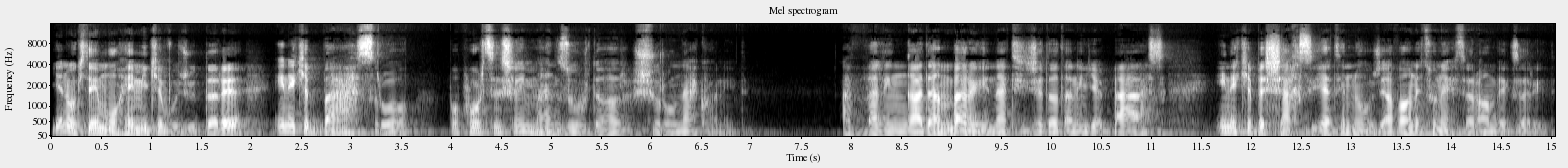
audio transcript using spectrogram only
یه نکته مهمی که وجود داره اینه که بحث رو با پرسش های منظوردار شروع نکنید. اولین قدم برای نتیجه دادن یه بحث اینه که به شخصیت نوجوانتون احترام بگذارید.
